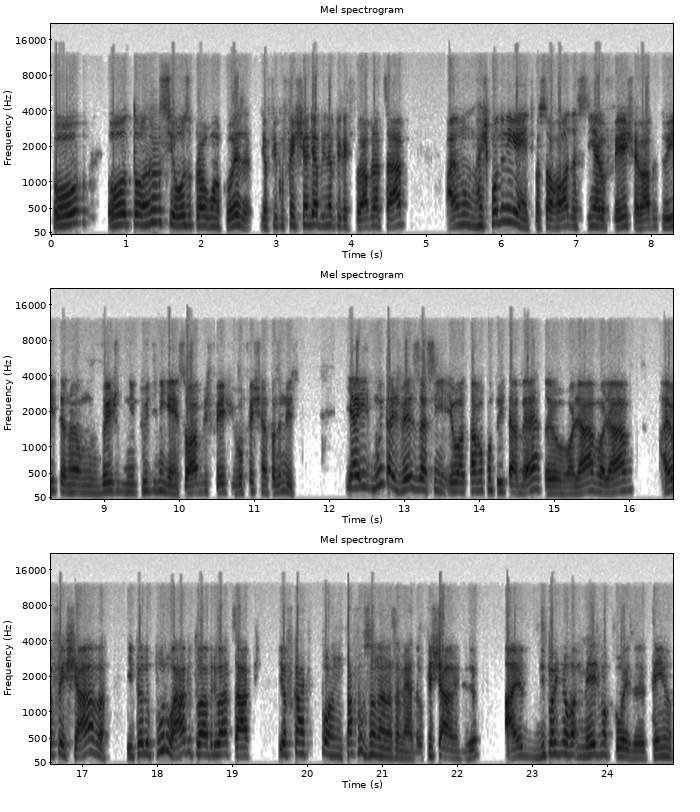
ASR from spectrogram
Ou, ou tô ansioso para alguma coisa, eu fico fechando e abrindo o aplicativo. Eu abro o WhatsApp, Aí eu não respondo ninguém, tipo, eu só rodo assim, aí eu fecho, aí eu abro o Twitter, não, não vejo nem Twitter de ninguém, só abro e fecho e vou fechando, fazendo isso. E aí, muitas vezes, assim, eu tava com o Twitter aberto, eu olhava, olhava, aí eu fechava e pelo puro hábito eu abri o WhatsApp. E eu ficava, tipo, pô, não tá funcionando essa merda. Eu fechava, entendeu? Aí, depois de novo, a mesma coisa. Eu tenho,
